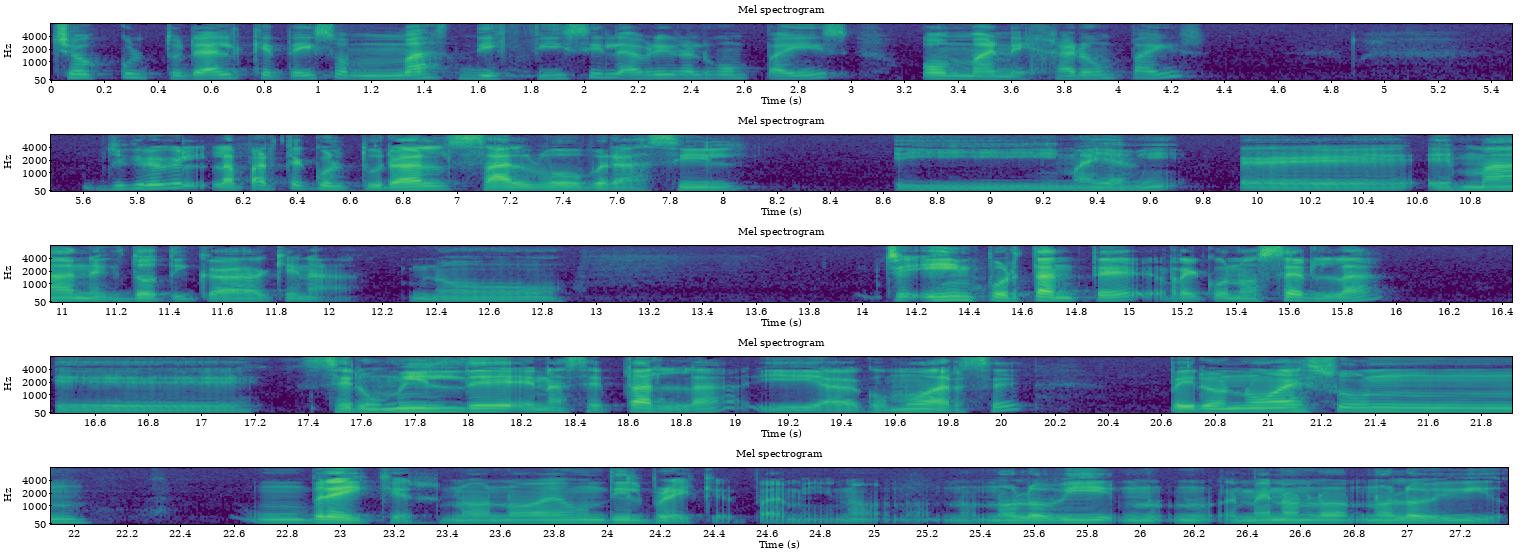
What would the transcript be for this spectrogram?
shock cultural que te hizo más difícil abrir algún país o manejar un país? Yo creo que la parte cultural, salvo Brasil, y Miami eh, es más anecdótica que nada. No, sí, es importante reconocerla, eh, ser humilde en aceptarla y acomodarse, pero no es un, un breaker, no, no es un deal breaker para mí. No, no, no, no lo vi, no- al menos no, no lo he vivido.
